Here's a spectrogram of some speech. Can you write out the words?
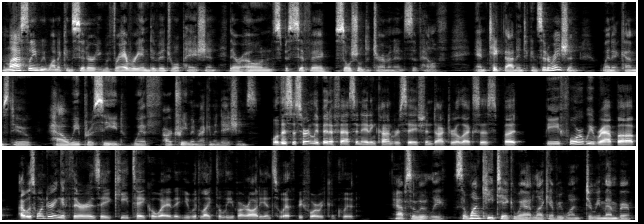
And lastly, we want to consider for every individual patient their own specific social determinants of health and take that into consideration when it comes to how we proceed with our treatment recommendations. Well, this has certainly been a fascinating conversation, Dr. Alexis. But before we wrap up, I was wondering if there is a key takeaway that you would like to leave our audience with before we conclude. Absolutely. So, one key takeaway I'd like everyone to remember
